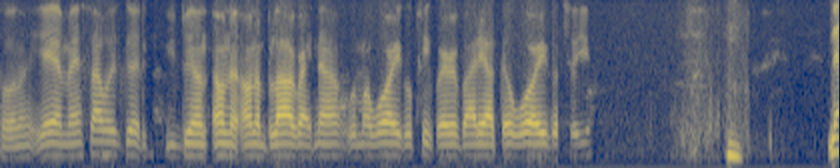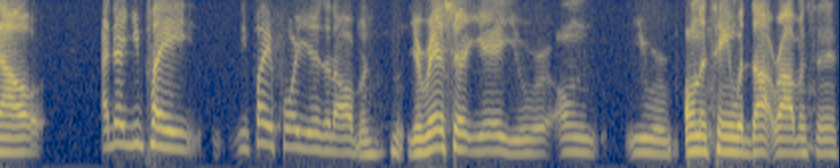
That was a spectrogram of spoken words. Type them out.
cool. Yeah, man, it's always good. You be on on the on the blog right now with my War Eagle people. Everybody out there, War Eagle to you. Now, I know you played you played four years at Auburn. Your redshirt year, you were on you were on the team with Doc Robinson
